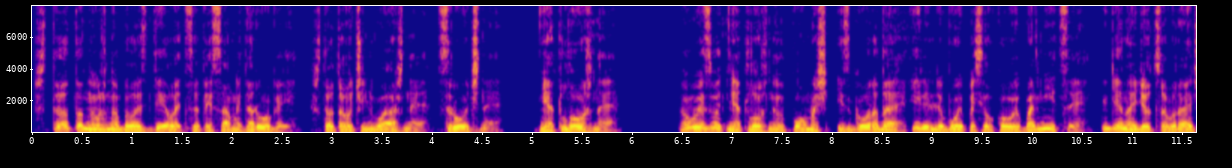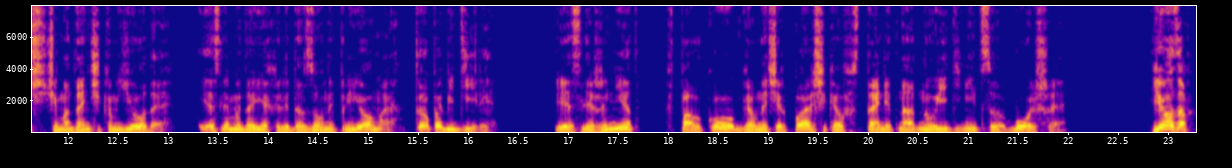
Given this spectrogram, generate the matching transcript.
что-то нужно было сделать с этой самой дорогой, что-то очень важное, срочное, неотложное. Вызвать неотложную помощь из города или любой поселковой больницы, где найдется врач с чемоданчиком йода. Если мы доехали до зоны приема, то победили. Если же нет, в полку говночерпальщиков станет на одну единицу больше. «Йозеф!»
